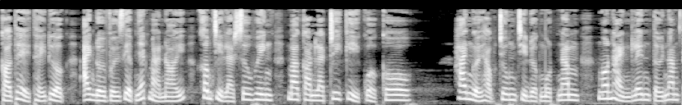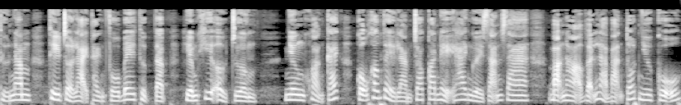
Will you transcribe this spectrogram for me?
Có thể thấy được, anh đối với Diệp Nhất mà nói, không chỉ là sư huynh mà còn là tri kỷ của cô. Hai người học chung chỉ được một năm, Ngôn Hành lên tới năm thứ năm thì trở lại thành phố B thực tập, hiếm khi ở trường nhưng khoảng cách cũng không thể làm cho quan hệ hai người giãn ra, bọn họ vẫn là bạn tốt như cũ.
